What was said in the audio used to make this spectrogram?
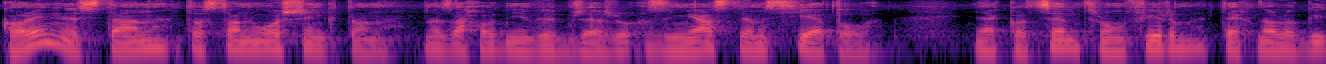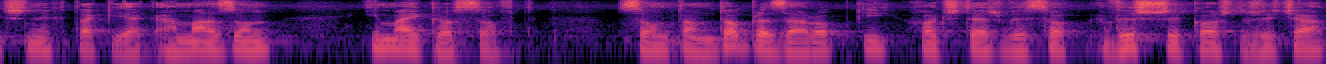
Kolejny stan to stan Washington na zachodnim wybrzeżu z miastem Seattle jako centrum firm technologicznych takich jak Amazon i Microsoft. Są tam dobre zarobki, choć też wyższy koszt życia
